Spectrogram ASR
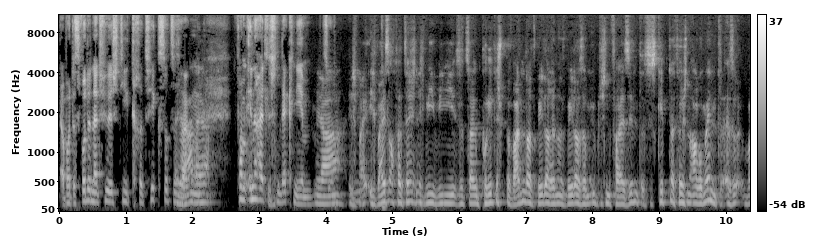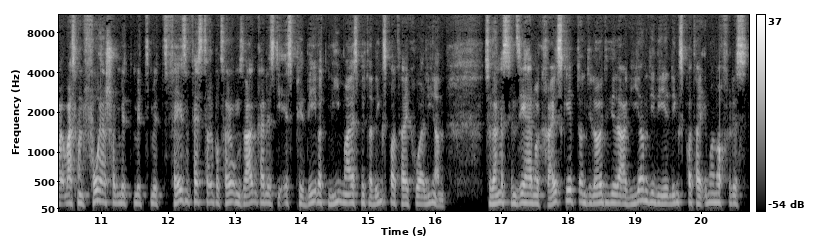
Aber das würde natürlich die Kritik sozusagen ja, ja vom Inhaltlichen wegnehmen. Ja, so. ich, ich, weiß auch tatsächlich nicht, wie, wie sozusagen politisch bewandert Wählerinnen und Wähler so im üblichen Fall sind. Es gibt natürlich ein Argument. Also, was man vorher schon mit, mit, mit felsenfester Überzeugung sagen kann, ist, die SPD wird niemals mit der Linkspartei koalieren. Solange es den Seeheimer Kreis gibt und die Leute, die da agieren, die die Linkspartei immer noch für das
